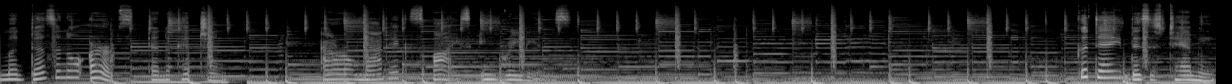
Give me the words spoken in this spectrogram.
medicinal herbs in the kitchen, aromatic spice ingredients. Good day, this is Tammy.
